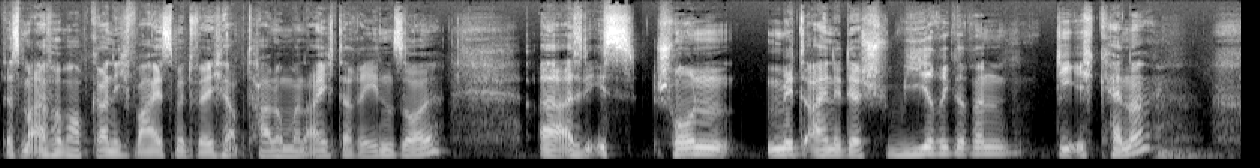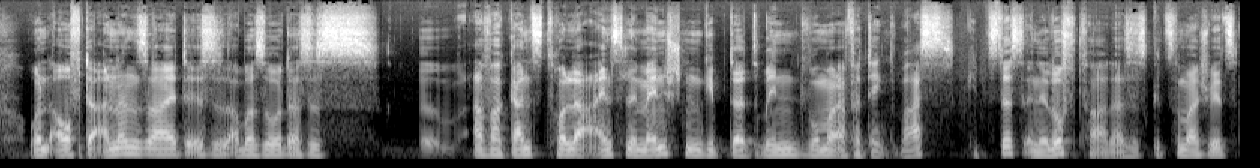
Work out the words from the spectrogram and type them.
dass man einfach überhaupt gar nicht weiß, mit welcher Abteilung man eigentlich da reden soll. Äh, also die ist schon mit einer der schwierigeren, die ich kenne. Und auf der anderen Seite ist es aber so, dass es einfach ganz tolle einzelne Menschen gibt da drin, wo man einfach denkt, was gibt's das in der Luftfahrt? Also es gibt zum Beispiel jetzt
